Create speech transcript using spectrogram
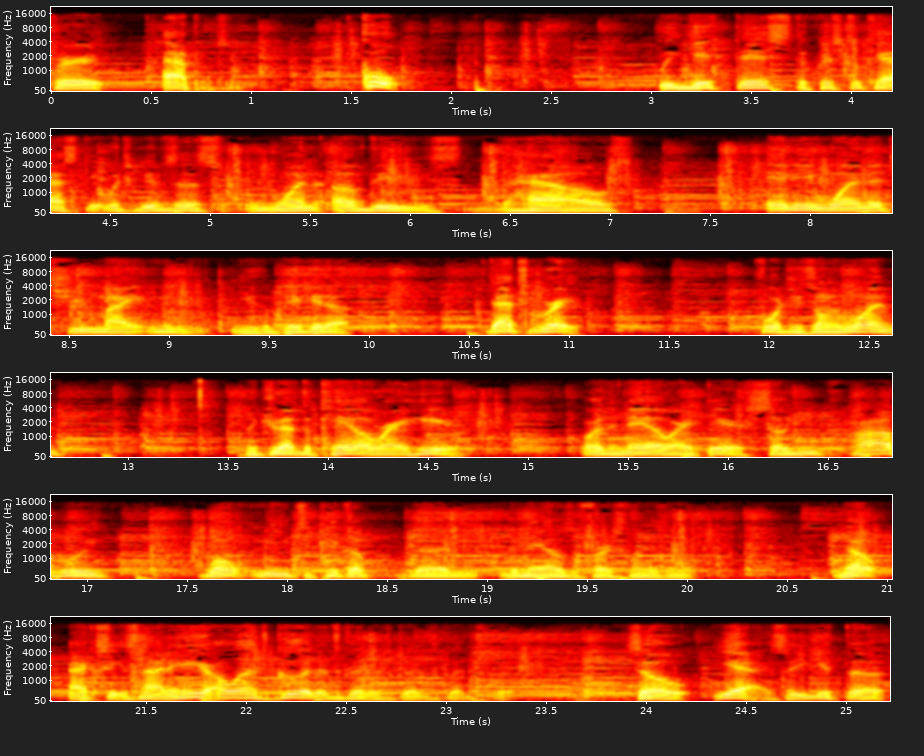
for Appleton. Cool we get this, the crystal casket, which gives us one of these, the house, any one that you might need. You can pick it up. That's great. Fortunately, it's only one, but you have the kale right here, or the nail right there. So you probably won't need to pick up the, the nails the first one, isn't it? Nope, actually, it's not in here. Oh, that's good, that's good, that's good, that's good, that's good. So, yeah, so you get the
